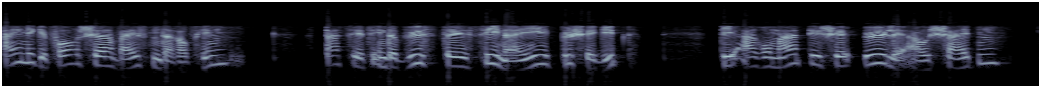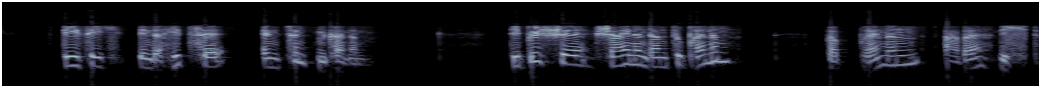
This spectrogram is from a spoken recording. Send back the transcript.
Einige Forscher weisen darauf hin, dass es in der Wüste Sinai Büsche gibt, die aromatische Öle ausscheiden, die sich in der Hitze entzünden können. Die Büsche scheinen dann zu brennen, verbrennen aber nicht.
